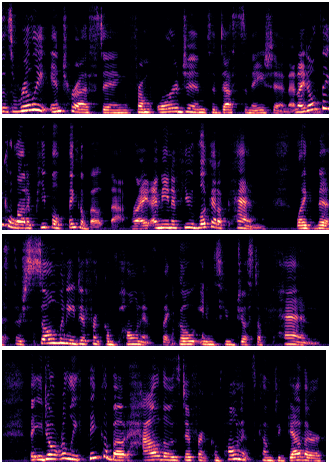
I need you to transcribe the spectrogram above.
it's really interesting from origin to destination. And I don't think a lot of people think about that, right? I mean, if you look at a pen like this, there's so many different components that go into just a pen that you don't really think about how those different components come together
